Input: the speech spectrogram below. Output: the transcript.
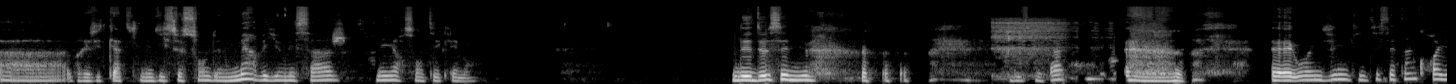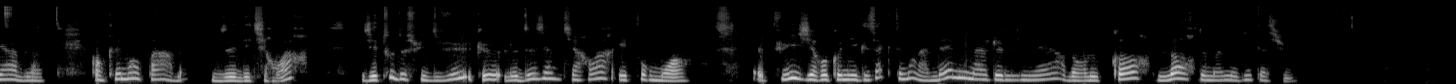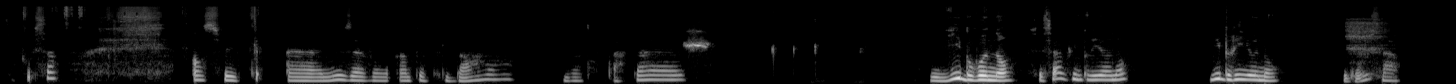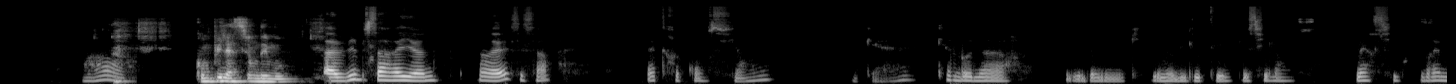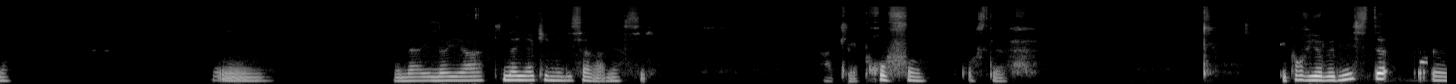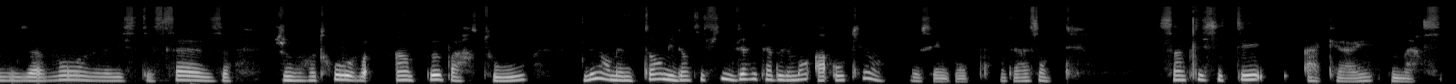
Euh, Brigitte 4 qui nous dit ce sont de merveilleux messages. Meilleure santé, Clément. Les deux, c'est mieux. Wenjing qui dit c'est incroyable. Quand Clément parle de, des tiroirs, j'ai tout de suite vu que le deuxième tiroir est pour moi. Puis j'ai reconnu exactement la même image de lumière dans le corps lors de ma méditation. C'est fou ça. Ensuite, euh, nous avons un peu plus bas notre partage. Vibronnant, c'est ça, vibrillonnant Vibrillonnant. C'est beau ça. Compilation des mots. Ça vibre, ça rayonne. Ouais, c'est ça. Être conscient. Ok. Quel bonheur, dit Dominique. L'immobilité, le silence. Merci, vraiment. On a Naya, Kinaya qui ça va, merci. Ok, profond pour Steph. Et pour violoniste, euh, nous avons violoniste 16. Je me retrouve un peu partout, mais en même temps m'identifie véritablement à aucun de ces groupes. Intéressant. Simplicité, accueil, merci.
